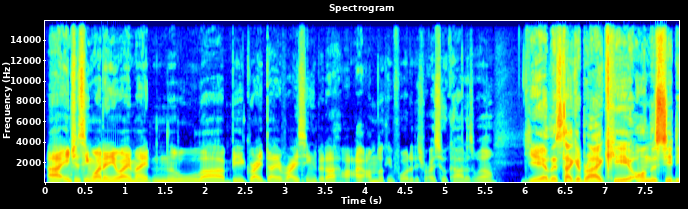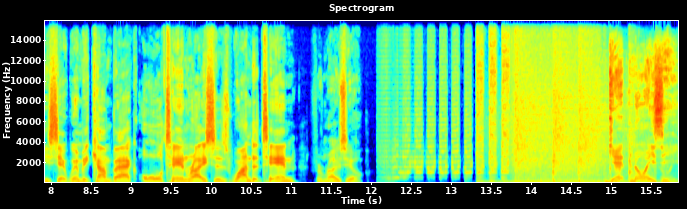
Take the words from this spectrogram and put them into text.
Uh, interesting one anyway, mate, and it'll uh, be a great day of racing. But uh, I, I'm looking forward to this Rosehill card as well. Yeah, let's take a break here on the Sydney set. When we come back, all 10 races, 1 to 10 from Rosehill. Get Noisy,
